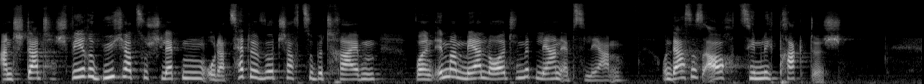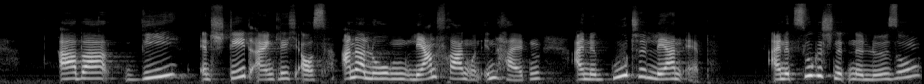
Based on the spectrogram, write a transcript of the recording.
Anstatt schwere Bücher zu schleppen oder Zettelwirtschaft zu betreiben, wollen immer mehr Leute mit Lern-Apps lernen. Und das ist auch ziemlich praktisch. Aber wie entsteht eigentlich aus analogen Lernfragen und Inhalten eine gute Lern-App? Eine zugeschnittene Lösung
